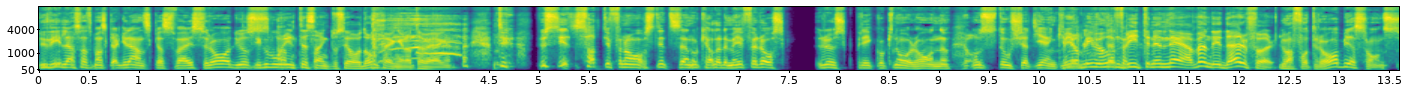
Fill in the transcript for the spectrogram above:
Du vill alltså att man ska granska Sveriges Radios... Det vore intressant att se vad de pengarna tar vägen. Du, du satt ju för några avsnitt sen och kallade mig för rosk, ruskprick och knorrhane och, och stort sett Men gängkriminell. jag har blivit Därför- hundbiten i näven, det är därför. Du har fått rabies Hans.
